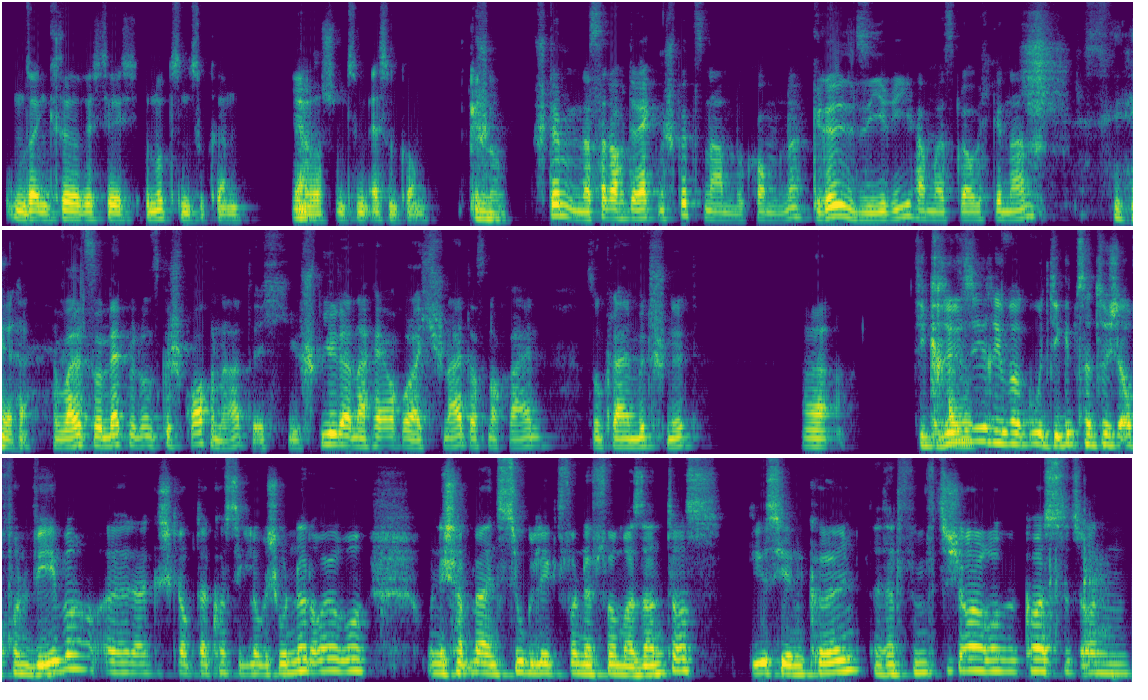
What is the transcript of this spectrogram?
um seinen Grill richtig benutzen zu können, wenn wir schon zum Essen kommen. Genau. Stimmt, das hat auch direkt einen Spitznamen bekommen, ne? Grill-Siri haben wir es, glaube ich, genannt. ja. Weil es so nett mit uns gesprochen hat. Ich spiele da nachher auch, oder ich schneide das noch rein, so einen kleinen Mitschnitt. ja. Die Grillserie war gut. Die gibt es natürlich auch von Weber. Äh, ich glaube, da kostet die, glaube ich, 100 Euro. Und ich habe mir eins zugelegt von der Firma Santos. Die ist hier in Köln. Das hat 50 Euro gekostet und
